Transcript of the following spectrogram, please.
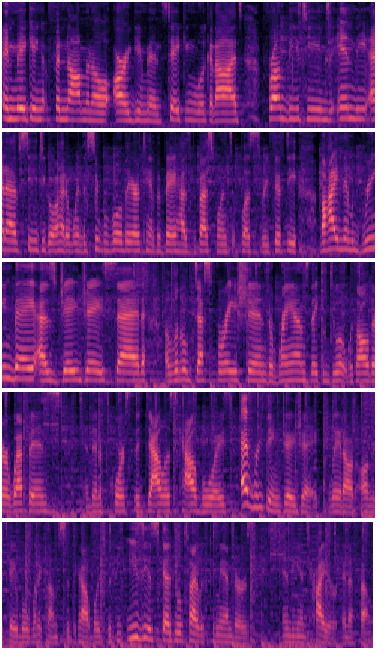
and making phenomenal arguments, taking a look at odds from these teams in the NFC to go ahead and win the Super Bowl there. Tampa Bay has the best ones at plus 350. Behind them, Green Bay, as JJ said, a little desperation. The Rams, they can do it with all their weapons. And then, of course, the Dallas Cowboys. Everything JJ laid out on the table when it comes to the Cowboys with the easiest schedule tie with Commanders in the entire NFL.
